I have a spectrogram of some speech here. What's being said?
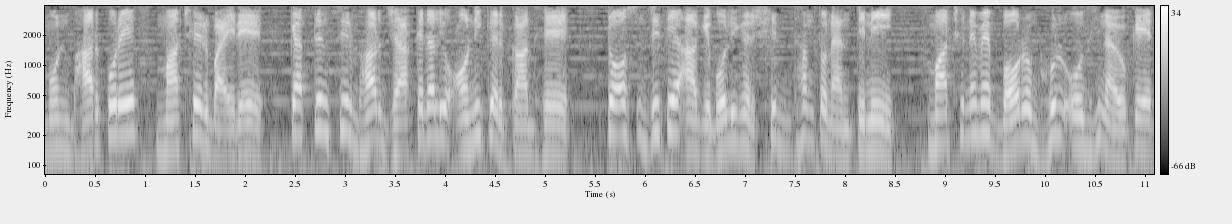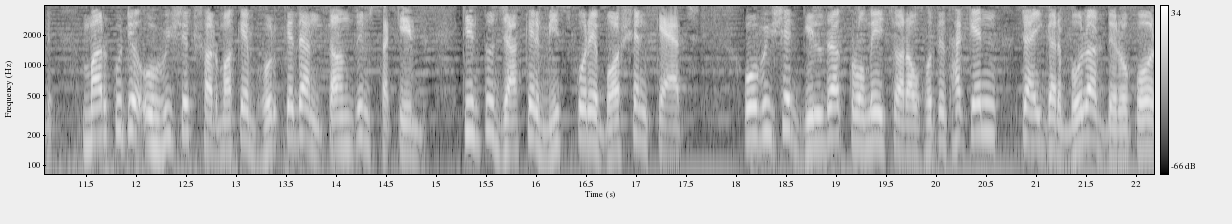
মন ভার করে মাঠের বাইরে। ক্যাপ্টেন্সির ভার জাকের আলী অনিকের কাঁধে। টস জিতে আগে বোলিংয়ের সিদ্ধান্ত নেন তিনি। মাঠে নেমে বড় ভুল অধিনায়কের। মারকুটে অভিষেক শর্মাকে ভরকে দেন তানজিম সাকিব। কিন্তু জাকের মিস করে বসেন ক্যাচ। অভিষেক গিলরা ক্রমেই চড়াও হতে থাকেন টাইগার বোলারদের ওপর।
